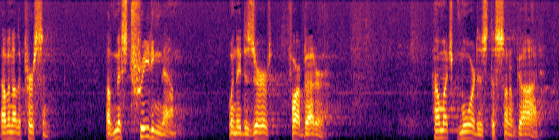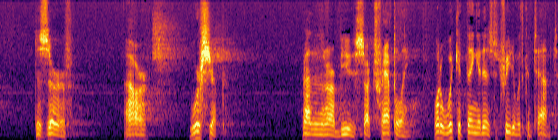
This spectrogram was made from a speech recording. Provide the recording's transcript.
of another person, of mistreating them when they deserved far better. How much more does the Son of God deserve our worship? rather than our abuse, our trampling. What a wicked thing it is to treat him with contempt.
